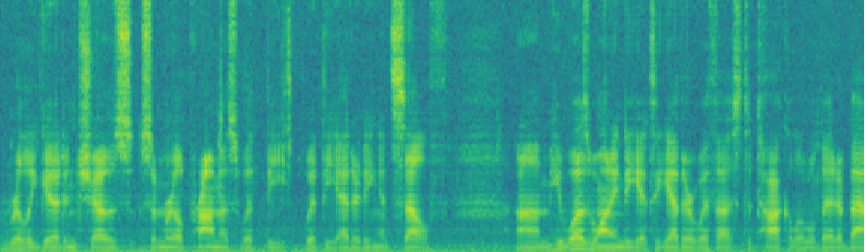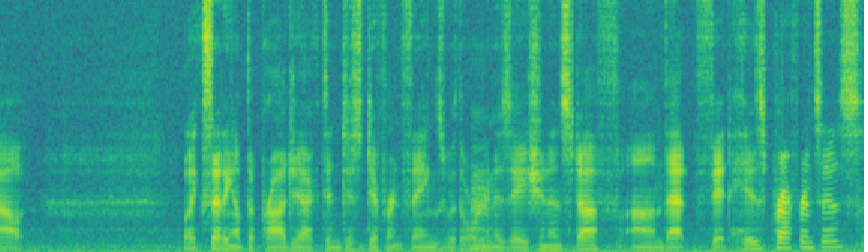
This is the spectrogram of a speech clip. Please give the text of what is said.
really good and shows some real promise with the with the editing itself. Um, he was wanting to get together with us to talk a little bit about like setting up the project and just different things with organization and stuff um, that fit his preferences.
